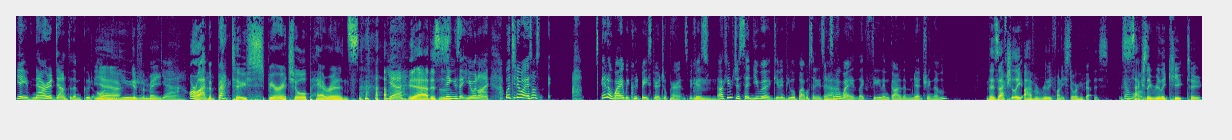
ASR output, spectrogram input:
yeah, you've narrowed it down for them. Good Yeah, on you. good for me. Yeah, All right, but back to spiritual parents. yeah. yeah, this is Things that you and I. Well, do you know what? It's not. In a way, we could be spiritual parents because, Mm. like you just said, you were giving people Bible studies. That's Yeah. in a way like feeding them, guiding them, nurturing them. There's actually, I have a really funny story about this. This Go is on. actually really cute too.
